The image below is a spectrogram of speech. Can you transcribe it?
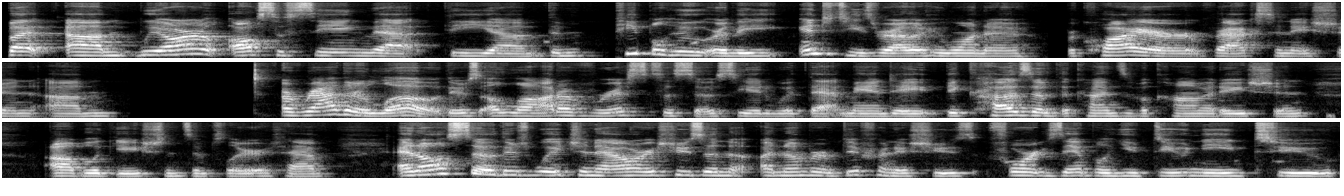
But um, we are also seeing that the um, the people who or the entities rather who want to require vaccination um, are rather low. There's a lot of risks associated with that mandate because of the kinds of accommodation obligations employers have, and also there's wage and hour issues and a number of different issues. For example, you do need to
